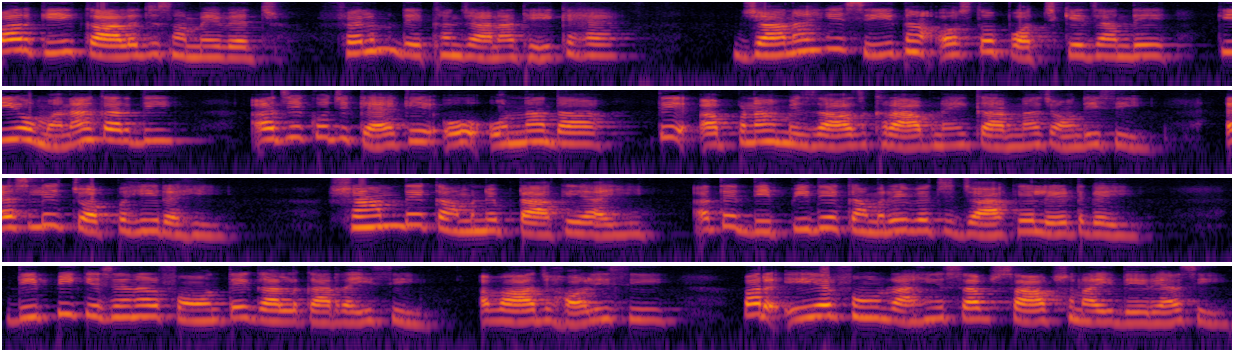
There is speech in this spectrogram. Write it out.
ਪਰ ਕੀ ਕਾਲਜ ਸਮੇਂ ਵਿੱਚ ਫਿਲਮ ਦੇਖਣ ਜਾਣਾ ਠੀਕ ਹੈ? ਜਾਣਾ ਹੀ ਸੀ ਤਾਂ ਉਸ ਤੋਂ ਪੁੱਛ ਕੇ ਜਾਂਦੇ ਕਿ ਉਹ ਮਨਾ ਕਰਦੀ। ਅਜੇ ਕੁਝ ਕਹਿ ਕੇ ਉਹ ਉਹਨਾਂ ਦਾ ਤੇ ਆਪਣਾ ਮਿਜ਼ਾਜ ਖਰਾਬ ਨਹੀਂ ਕਰਨਾ ਚਾਹੁੰਦੀ ਸੀ, ਇਸ ਲਈ ਚੁੱਪ ਹੀ ਰਹੀ। ਸ਼ਾਮ ਦੇ ਕੰਮ ਨਿਪਟਾ ਕੇ ਆਈ ਅਤੇ ਦੀਪੀ ਦੇ ਕਮਰੇ ਵਿੱਚ ਜਾ ਕੇ ਲੇਟ ਗਈ। ਦੀਪੀ ਕਿਸੇ ਨਾਲ ਫੋਨ ਤੇ ਗੱਲ ਕਰ ਰਹੀ ਸੀ। ਆਵਾਜ਼ ਹੌਲੀ ਸੀ, ਪਰ ਈਅਰਫੋਨ ਰਾਹੀਂ ਸਭ ਸਾਫ਼ ਸੁਣਾਈ ਦੇ ਰਿਹਾ ਸੀ।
